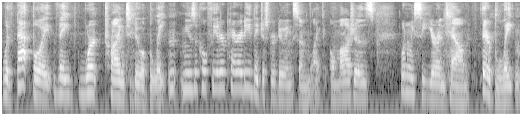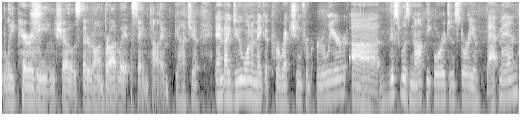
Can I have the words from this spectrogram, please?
with Bat Boy, they weren't trying to do a blatant musical theater parody. They just were doing some like homages. When we see Urinetown, they're blatantly parodying shows that are on Broadway at the same time. Gotcha. And I do want to make a correction from earlier. Uh, this was not the origin story of Batman.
